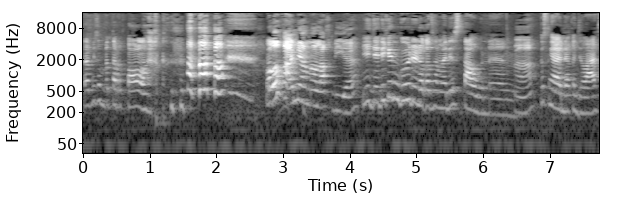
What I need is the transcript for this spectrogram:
Tapi sempet tertolak. Lo kan yang nolak dia. Iya jadi kan gue udah deket sama dia setahunan Hah? Terus gak ada kejelas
